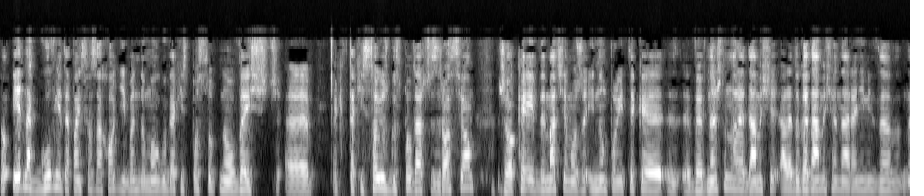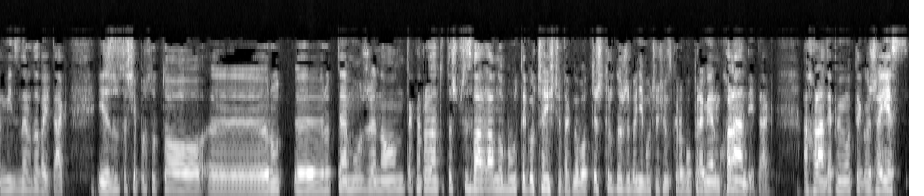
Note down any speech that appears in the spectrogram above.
no jednak głównie te państwa zachodnie będą mogły w jakiś sposób no, wejść e, taki sojusz gospodarczy z Rosją, że okej, okay, wy macie może inną politykę e, wewnętrzną, ale damy się, ale dogadamy się na arenie międzynarodowej, tak? I rzuca się po prostu to e, ród, temu, że no tak naprawdę to też przyzwalał, no był tego częścią, tak, no bo też trudno, żeby nie był częścią, skoro był premierem Holandii, tak, a Holandia pomimo tego, że jest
